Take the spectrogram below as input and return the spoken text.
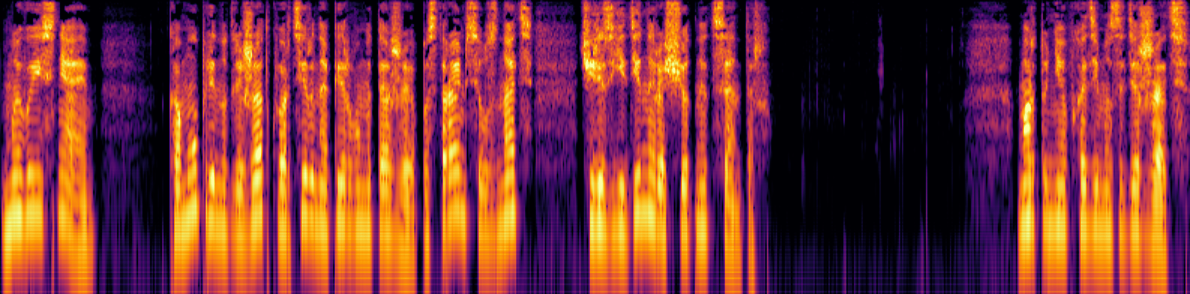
Мы выясняем, кому принадлежат квартиры на первом этаже. Постараемся узнать через единый расчетный центр. Марту необходимо задержать.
